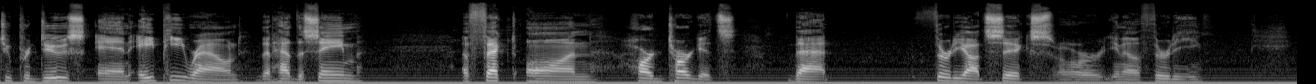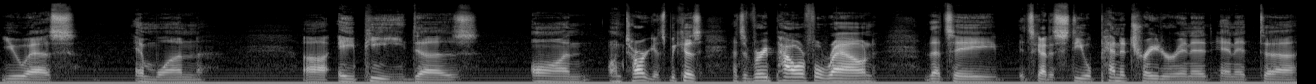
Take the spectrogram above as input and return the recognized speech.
to produce an AP round that had the same effect on hard targets that 30 6 or you know 30 US M1 uh, AP does on on targets because that's a very powerful round. That's a it's got a steel penetrator in it, and it uh,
